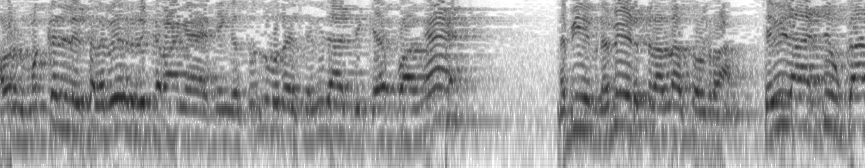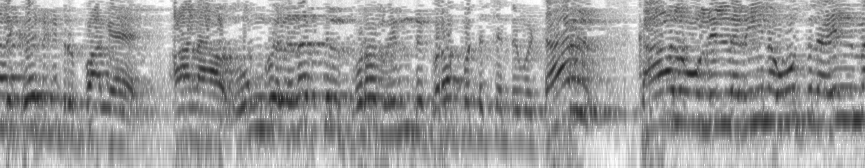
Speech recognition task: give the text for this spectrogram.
அவர்கள் மக்கள் சில பேர் இருக்கிறாங்க. நீங்க சொல்லுவதை செவிதாட்டி கேட்பாங்க. நபி நபி இடத்துல அல்லா சொல்றான். செவிதாட்டி உட்கார்ந்து கேட்டுக்கிட்டு இருப்பாங்க. ஆனா உங்களிடத்தில் புறம் இருந்து புறப்பட்டு சென்று விட்டால் காலூல் இல்லதீன ஊத்துல இல்ம.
